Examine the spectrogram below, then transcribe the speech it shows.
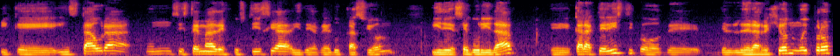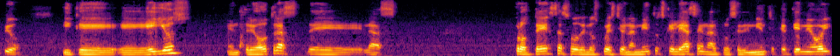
y que instaura un sistema de justicia y de reeducación y de seguridad eh, característico de, de, la región muy propio y que eh, ellos, entre otras de las protestas o de los cuestionamientos que le hacen al procedimiento que tiene hoy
